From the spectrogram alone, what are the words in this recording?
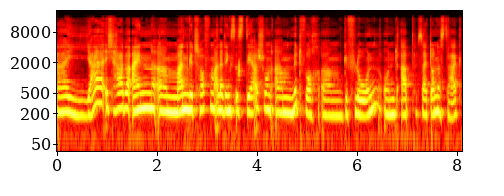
Äh, ja, ich habe einen ähm, Mann getroffen, allerdings ist der schon am Mittwoch ähm, geflohen und ab seit Donnerstag,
